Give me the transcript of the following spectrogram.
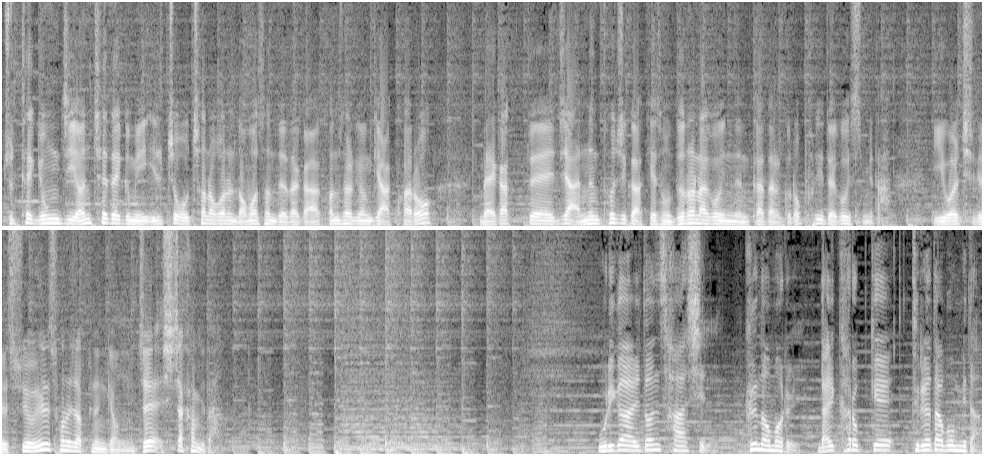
주택 용지 연체 대금이 1조 5천억 원을 넘어선 데다가 건설 경기 악화로 매각되지 않는 토지가 계속 늘어나고 있는 까닭으로 풀이되고 있습니다. 2월 7일 수요일 손에 잡히는 경제 시작합니다. 우리가 알던 사실 그 너머를 날카롭게 들여다봅니다.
